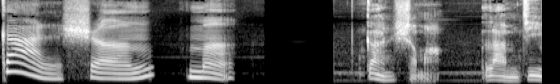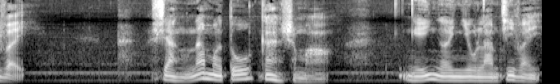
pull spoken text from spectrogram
干什么？ 干什么 làm chi vậy 想那么多干什么 nghĩ ngợi nhiều làm chi vậy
